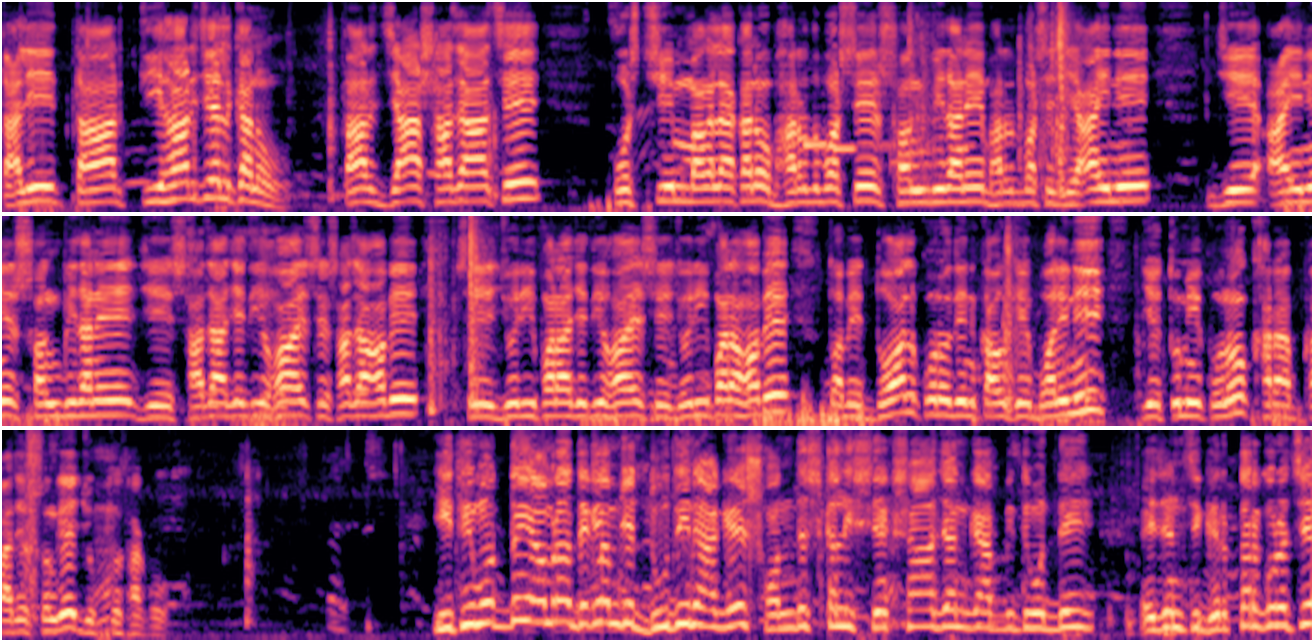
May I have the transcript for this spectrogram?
তাহলে তার তিহার জেল কেন? তার যা সাজা আছে, পশ্চিম বাংলা কেন? ভারতবর্ষের সংবিধানে, ভারতবর্ষের যে আইনে, যে আইনের সংবিধানে যে সাজা যদি হয়, সে সাজা হবে, সে জরিপানা যদি হয়, সে জরিপানা হবে। তবে দল কোনো দিন কাউকে বলেনি যে তুমি কোনো খারাপ কাজের সঙ্গে যুক্ত থাকো। ইতিমধ্যেই আমরা দেখলাম যে দুদিন আগে সন্দেশখালী শেখ শাহজাহানকে ইতিমধ্যেই এজেন্সি গ্রেপ্তার করেছে।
